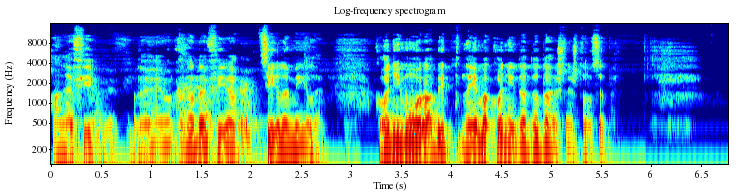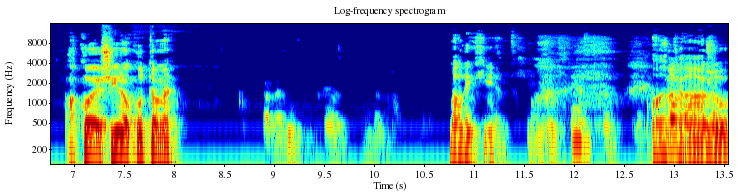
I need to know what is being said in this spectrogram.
Hanefija. Nema kod Hanefija cile mile. Kod njih mora biti, nema kod njih da dodaješ nešto o sebe. A ko je širok u tome? Malikije. On kažu...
